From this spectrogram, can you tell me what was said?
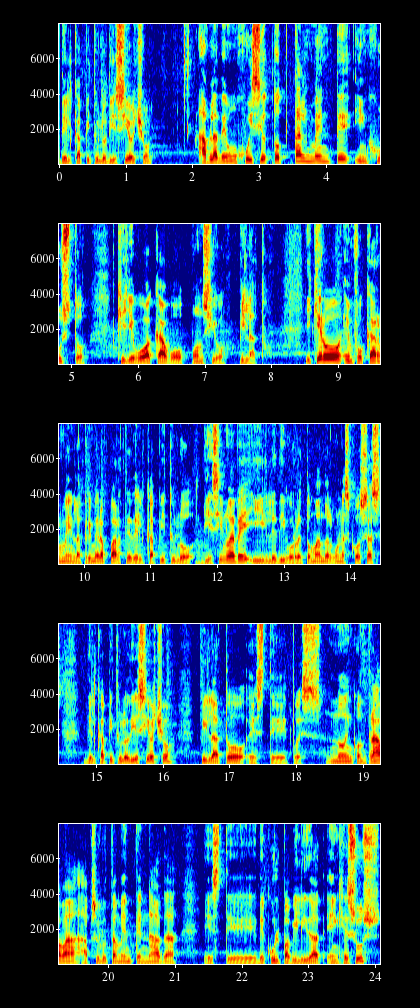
del capítulo 18 habla de un juicio totalmente injusto que llevó a cabo Poncio Pilato. Y quiero enfocarme en la primera parte del capítulo 19 y le digo, retomando algunas cosas del capítulo 18, Pilato este, pues, no encontraba absolutamente nada este, de culpabilidad en Jesús,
